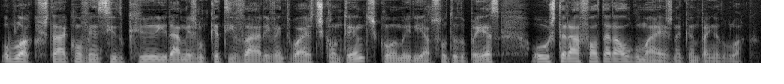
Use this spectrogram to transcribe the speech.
O Bloco está convencido que irá mesmo cativar eventuais descontentes com a maioria absoluta do PS ou estará a faltar algo mais na campanha do Bloco?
